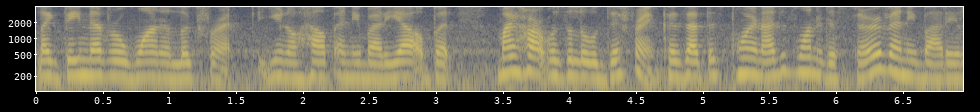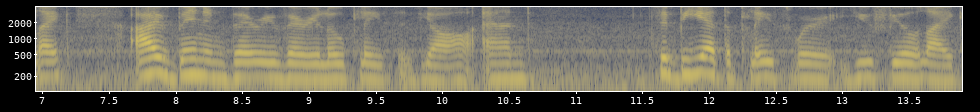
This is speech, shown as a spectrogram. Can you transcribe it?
Like they never want to look for you know help anybody out. But my heart was a little different because at this point i just wanted to serve anybody. Like i've been in very very low places y'all. And to be at the place where you feel like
